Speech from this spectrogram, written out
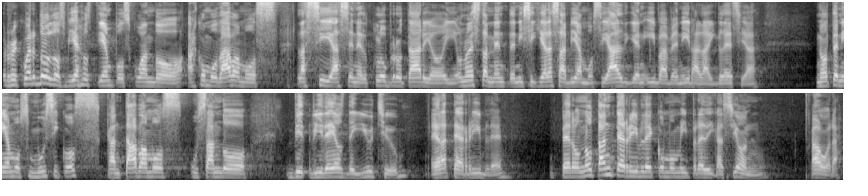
Recuerdo los viejos tiempos cuando acomodábamos las sillas en el club rotario y honestamente ni siquiera sabíamos si alguien iba a venir a la iglesia. No teníamos músicos, cantábamos usando videos de YouTube, era terrible, pero no tan terrible como mi predicación ahora.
